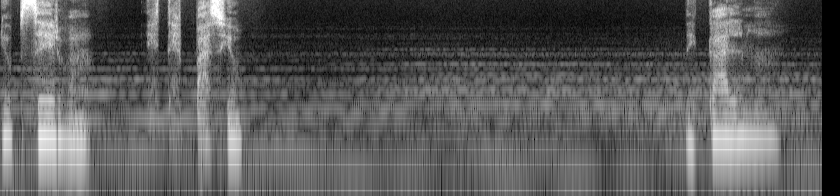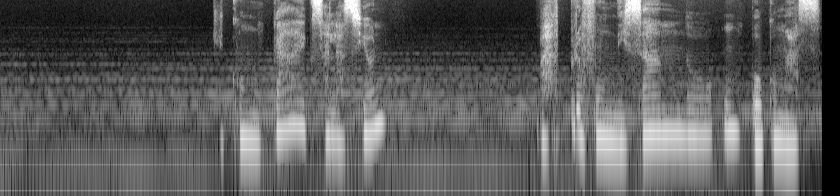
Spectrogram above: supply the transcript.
Y observa de calma que con cada exhalación vas profundizando un poco más.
